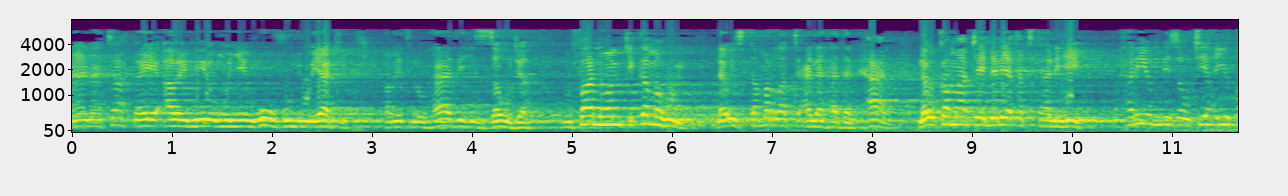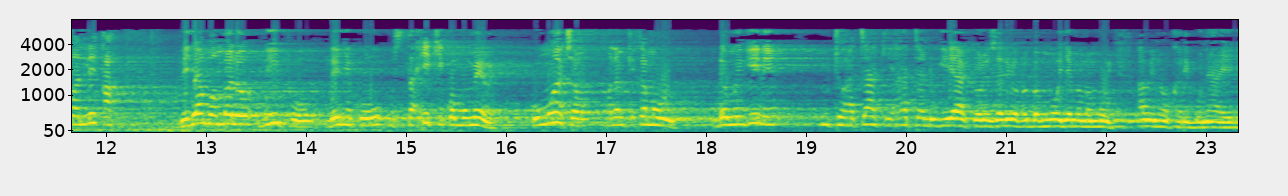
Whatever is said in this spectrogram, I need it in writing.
na anataka yeye awe ndiyo mwenye nguvu juu yake famithlu hadhihi zawja mfano wa mke kama huyu lau istamarat ala hadha alhal lau kama ataendelea katika hali hii fahariyun li zawjiha yutalliqa ni jambo ambalo lipo lenye kustahiki kwa mumewe. Kumwacha mwanamke kama huyu. Muda mwingine mtu hataki hata ndugu yake waliozaliwa baba mmoja mama mmoja awe na ukaribu naye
